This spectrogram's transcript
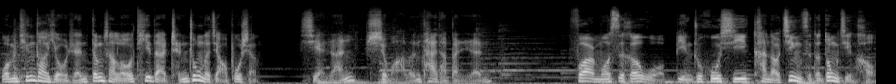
我们听到有人登上楼梯的沉重的脚步声，显然是瓦伦太太本人。福尔摩斯和我屏住呼吸，看到镜子的动静后，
